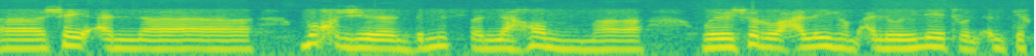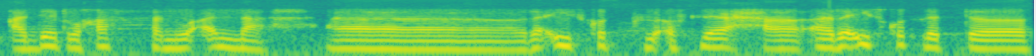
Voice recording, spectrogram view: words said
آه، شيئا آه، مخجلا بالنسبة لهم آه، ويجر عليهم الويلات والانتقادات وخاصة وأن رئيس كتله الإصلاح رئيس كتلة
